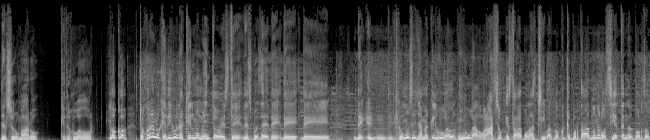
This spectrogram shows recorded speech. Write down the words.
del ser humano que del jugador. Loco, ¿te acuerdas lo que dijo en aquel momento, este, después de, de, de, de- eh, ¿cómo se llama aquel jugador? Un jugadorazo que estaba con las chivas, loco, que portaba el número 7 en el dorsal.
